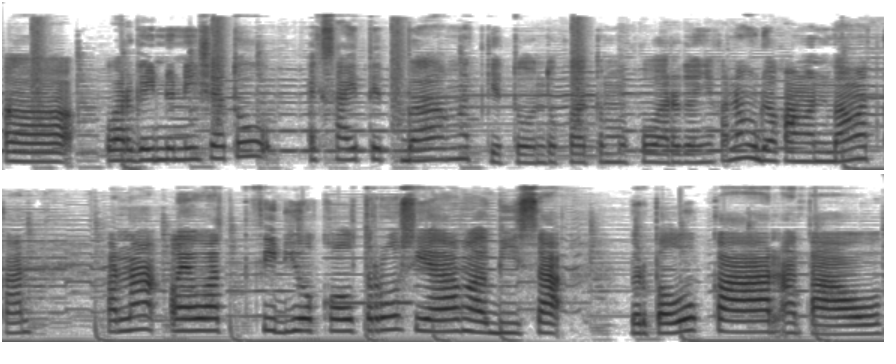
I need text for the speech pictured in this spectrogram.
eh, warga Indonesia tuh excited banget gitu untuk ketemu keluarganya karena udah kangen banget kan. Karena lewat video call terus ya nggak bisa berpelukan atau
